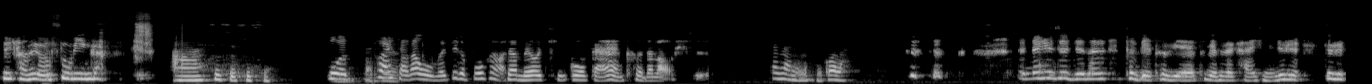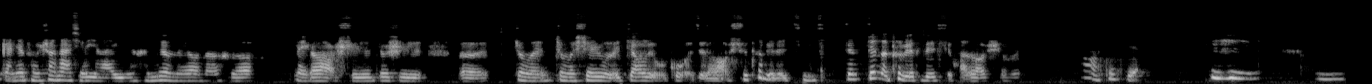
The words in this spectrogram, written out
非常的有宿命感。啊，谢谢谢谢。我突然想到，我们这个播客好像没有请过感染科的老师，现在你们请过了。但是就觉得特别特别特别特别开心，就是就是感觉从上大学以来已经很久没有能和每个老师就是呃这么这么深入的交流过，觉得老师特别的亲切，真真的特别特别喜欢老师们。哦，谢谢。嗯。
